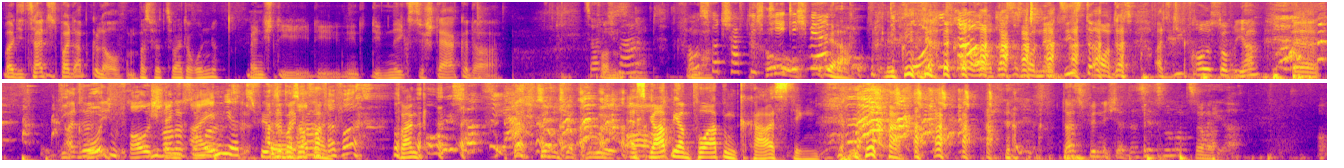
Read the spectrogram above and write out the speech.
Weil die Zeit ist bald abgelaufen. Was für zweite Runde? Mensch, die, die, die, die nächste Stärke da. Soll Vom- ich mal hauswirtschaftlich Oh. tätig werden? Ja. Die Quotenfrau? Oh, das ist doch nett. Siehst du, oh, das, also die Frau ist doch, ja. Äh, Die Also Quotenfrau schenkt das ein jetzt für Also pass auf, Frank. Pfeffer. Frank, Ohne Schürze, ja. Finde ich ja cool. es gab ja vorab ein Casting. Das finde ich ja. Das ist jetzt nur noch zwei, ja. Oh,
